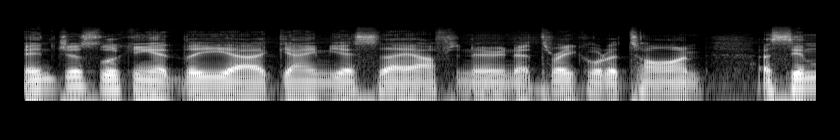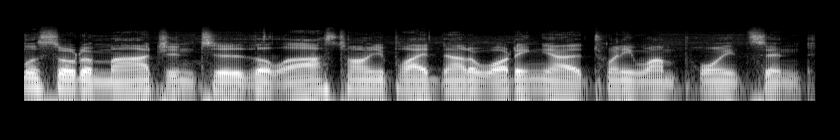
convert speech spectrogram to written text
And just looking at the uh, game yesterday afternoon at three quarter time, a similar sort of margin to the last time you played Nunawading, uh, 21 points. And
